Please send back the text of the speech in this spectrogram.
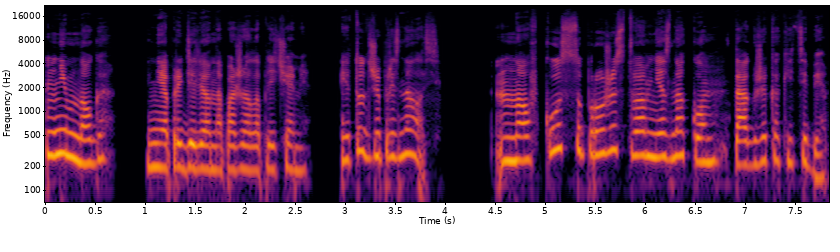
Немного, неопределенно пожала плечами. И тут же призналась. Но вкус супружества мне знаком, так же, как и тебе.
